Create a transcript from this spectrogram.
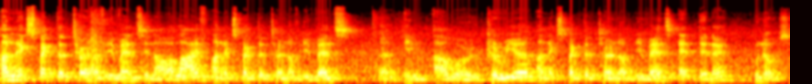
unexpected turn of events in our life, unexpected turn of events in our career, unexpected turn of events at dinner, who knows,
